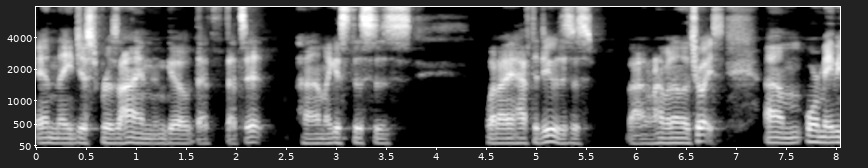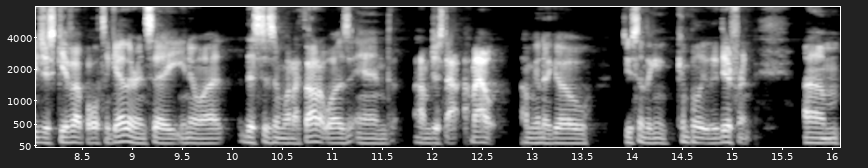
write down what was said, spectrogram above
and they just resign and go that's that's it. Um, I guess this is what I have to do. This is I don't have another choice. Um, or maybe just give up altogether and say, you know what, this isn't what I thought it was, and I'm just I'm out. I'm gonna go do something completely different. Um,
